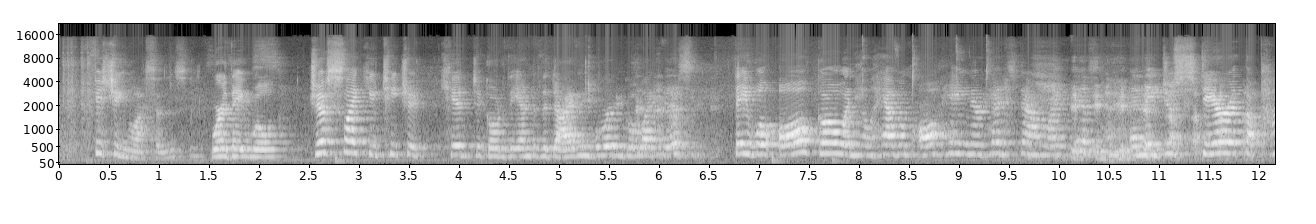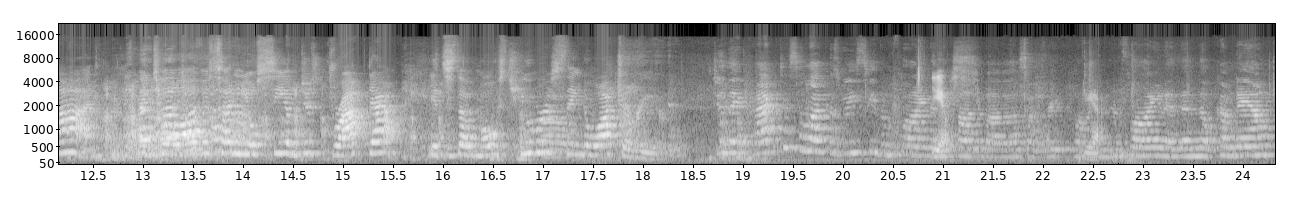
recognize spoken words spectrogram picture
fishing lessons where they will, just like you teach a kid to go to the end of the diving board and go like this, they will all go and he'll have them all hang their heads down like this and they just stare at the pond until all of a sudden you'll see them just drop down. It's the most humorous thing to watch every year. Do they practice a lot? Because we see them flying in the pond above us on Great Pond. Yeah. They're flying and then they'll come down,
